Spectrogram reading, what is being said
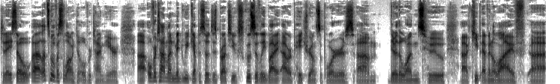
today. So uh, let's move us along to overtime here. Uh, overtime on midweek episodes is brought to you exclusively by our Patreon supporters. Um, they're the ones who uh, keep Evan alive. Uh,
